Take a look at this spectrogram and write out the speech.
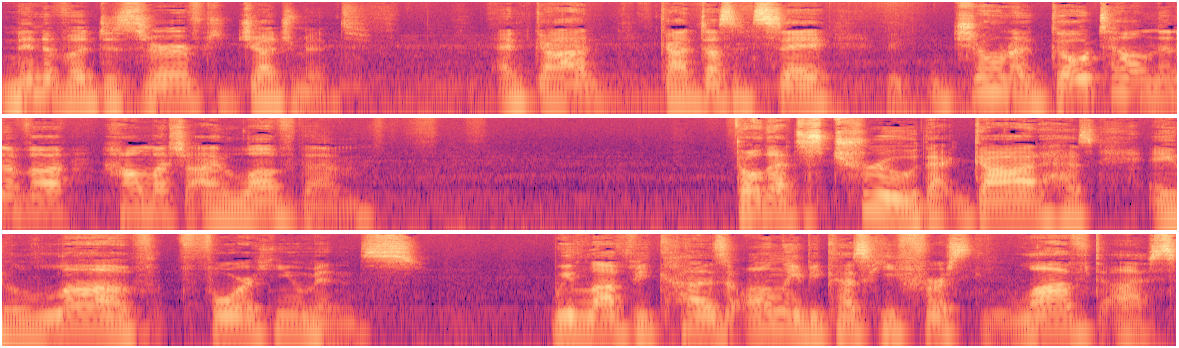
Nineveh deserved judgment and God God doesn't say, Jonah, go tell Nineveh how much I love them. Though that's true that God has a love for humans. We love because only because he first loved us.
